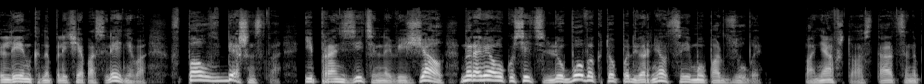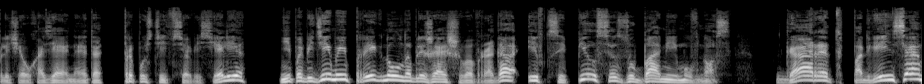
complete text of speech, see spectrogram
Линк на плече последнего впал в бешенство и пронзительно визжал, норовя укусить любого, кто подвернется ему под зубы. Поняв, что остаться на плече у хозяина — это пропустить все веселье, непобедимый прыгнул на ближайшего врага и вцепился зубами ему в нос. «Гаррет, подвинься!»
